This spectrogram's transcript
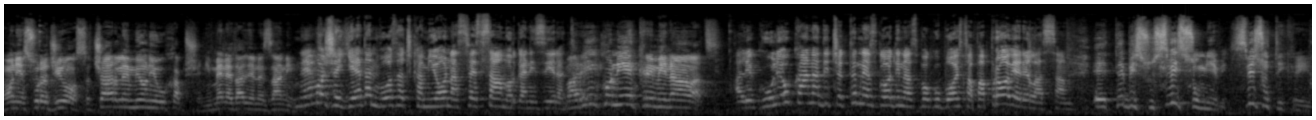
on je surađivao sa Charliem i on je uhapšen i mene dalje ne zanima. Ne može jedan vozač kamiona sve sam organizirati. Marinko nije kriminalac. Ali je gulio u Kanadi 14 godina zbog ubojstva, pa provjerila sam. E, tebi su svi sumnjivi, svi su ti krivi.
